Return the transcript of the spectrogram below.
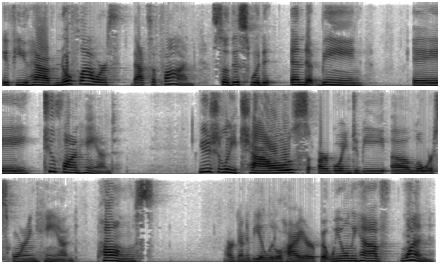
If you have no flowers, that's a fawn. So this would end up being a two fawn hand. Usually chows are going to be a lower scoring hand. Pungs are going to be a little higher, but we only have one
